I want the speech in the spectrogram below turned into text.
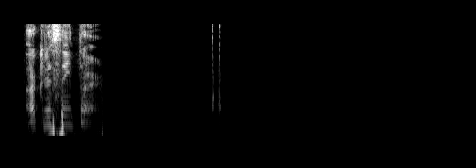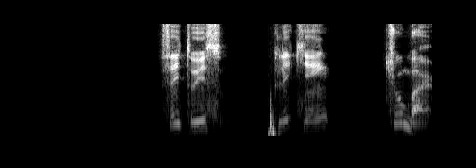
acrescentar. Feito isso, clique em Toolbar.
